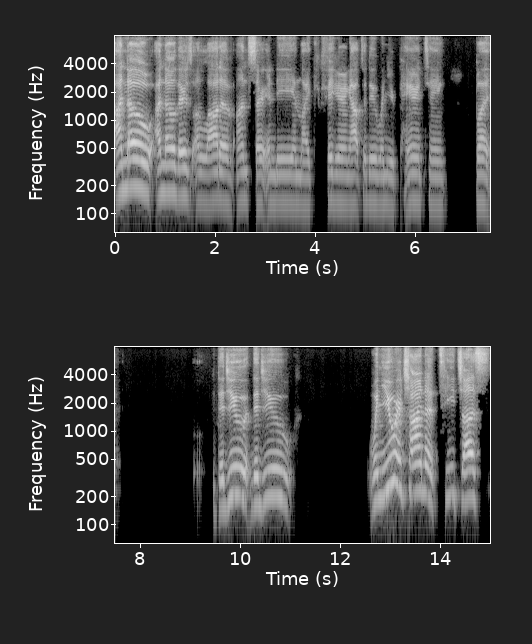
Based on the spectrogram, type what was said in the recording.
I know, I know there's a lot of uncertainty and like figuring out to do when you're parenting, but did you did you when you were trying to teach us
